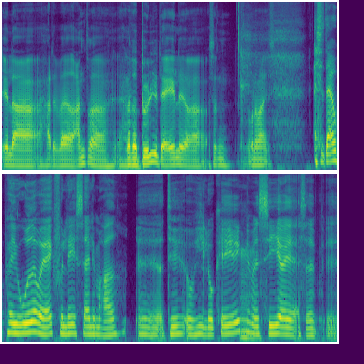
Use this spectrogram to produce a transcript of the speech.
eller har det været andre, har der været bølgedale og, og sådan undervejs? Altså, der er jo perioder, hvor jeg ikke får læst særlig meget, øh, og det er jo helt okay, ikke, kan Mm. man sige. Og jeg, altså, øh,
